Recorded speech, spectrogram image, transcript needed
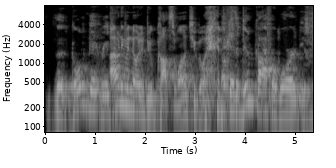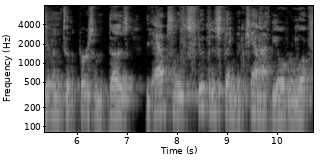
The Golden Gate region. I don't even know what a doom. So why don't you go ahead? okay, the Dummkopf award is given to the person that does the absolute stupidest thing that cannot be overlooked.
